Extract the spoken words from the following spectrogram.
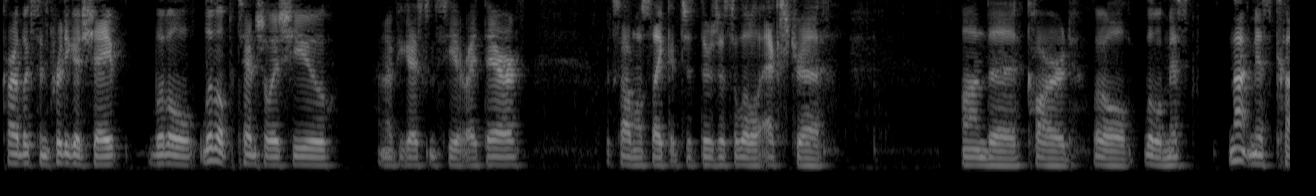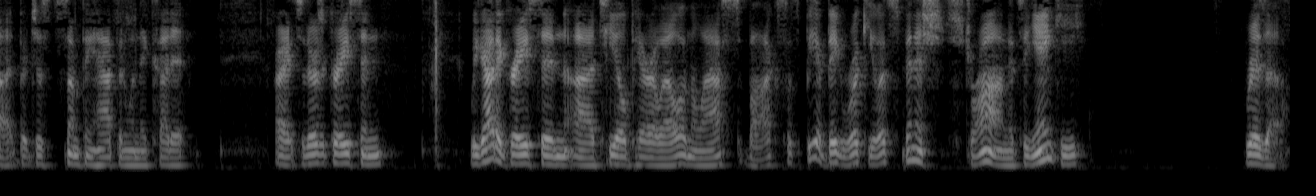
Card looks in pretty good shape. Little little potential issue. I don't know if you guys can see it right there. Looks almost like it just there's just a little extra on the card. Little little miss, not miscut, but just something happened when they cut it. All right, so there's a Grayson. We got a Grayson uh, teal parallel in the last box. Let's be a big rookie. Let's finish strong. It's a Yankee. Rizzo.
